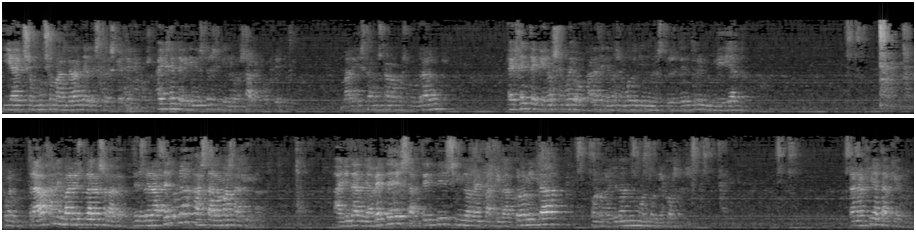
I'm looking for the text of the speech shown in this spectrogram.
y ha hecho mucho más grande el estrés que tenemos. Hay gente que tiene estrés y que no lo sabe, por cierto. ¿Vale? Estamos tan acostumbrados. Hay gente que no se mueve, o parece que no se mueve, tiene un estrés dentro inmediato bueno, trabajan en varios planos a la vez, desde la célula hasta lo más arriba. Ayudan diabetes, artritis, síndrome hepática crónica, bueno, ayudan un montón de cosas. La energía taquión.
